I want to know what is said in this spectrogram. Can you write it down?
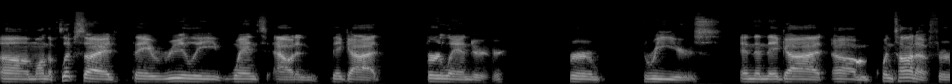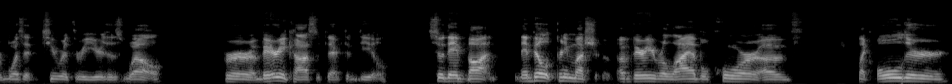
Um, on the flip side, they really went out and they got Verlander for three years, and then they got um, Quintana for was it two or three years as well, for a very cost-effective deal. So they bought, they built pretty much a very reliable core of like older,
